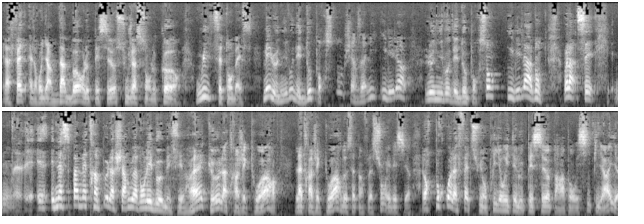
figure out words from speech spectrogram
La Fed, elle regarde d'abord le PCE sous-jacent, le corps. Oui, c'est en baisse. Mais le niveau des 2%, chers amis, il est là le niveau des 2%, il est là. Donc voilà, c'est n'est-ce pas mettre un peu la charrue avant les bœufs? Mais c'est vrai que la trajectoire, la trajectoire de cette inflation est baissière. Alors pourquoi la Fed suit en priorité le PCE par rapport au CPI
